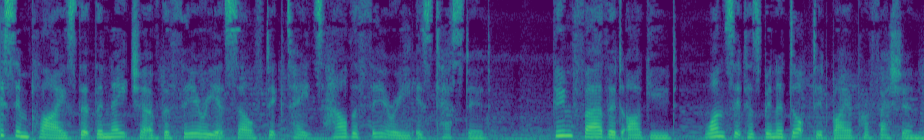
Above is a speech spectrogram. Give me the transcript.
This implies that the nature of the theory itself dictates how the theory is tested. Kuhn furthered argued, once it has been adopted by a profession,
